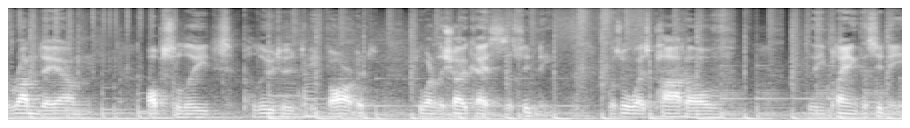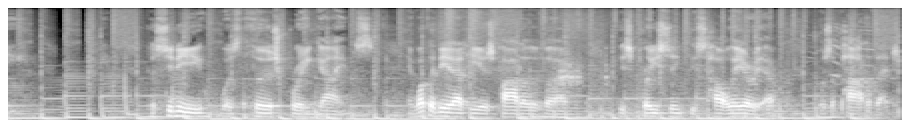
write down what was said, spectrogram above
a rundown, obsolete, polluted environment to one of the showcases of Sydney was always part of the planning for Sydney. Because Sydney was the first Green Games, and what they did out here as part of um, this precinct, this whole area, was a part of that.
